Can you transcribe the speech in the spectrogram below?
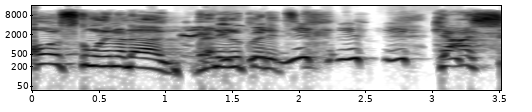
old school, you know, dog. But I need look credit, cash.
